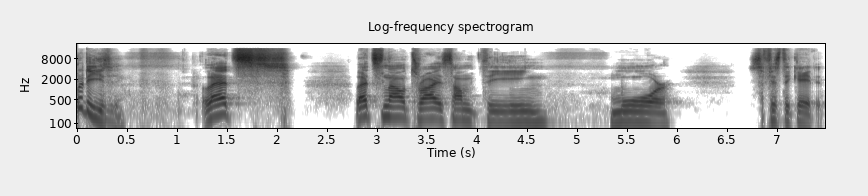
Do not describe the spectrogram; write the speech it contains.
pretty easy. Let's, let's now try something more sophisticated.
